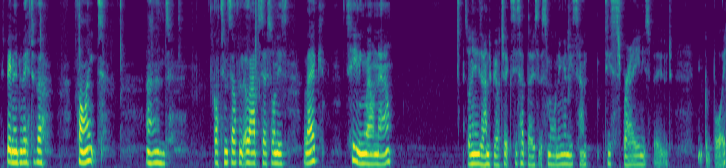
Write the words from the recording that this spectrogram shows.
He's been in a bit of a fight and got himself a little abscess on his leg. It's healing well now. He's on his antibiotics. He's had those this morning and he's had his spray and his food. Good boy.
